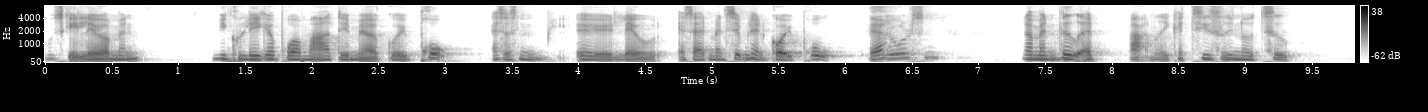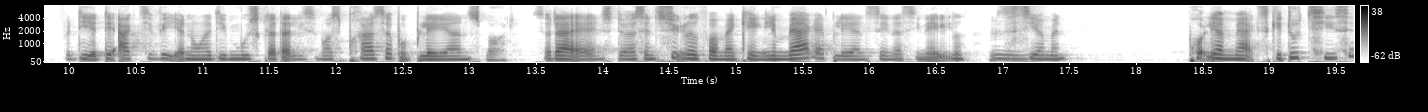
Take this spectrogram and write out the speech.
måske laver man, min kollega bruger meget det med at gå i bro, altså sådan øh, lave, altså at man simpelthen går i bro Ja. øvelsen, når man ved, at barnet ikke har tisset i noget tid. Fordi at det aktiverer nogle af de muskler, der ligesom også presser på blæren. Smart. Så der er en større sandsynlighed for, at man kan egentlig mærke, at blæren sender signalet. Mm. Så siger man, prøv lige at mærke, skal du tisse?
